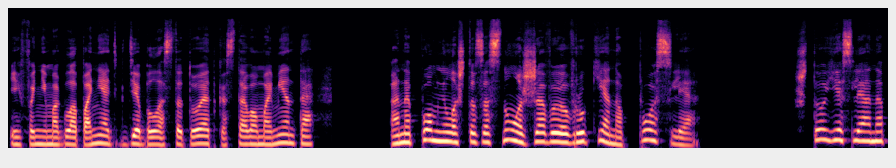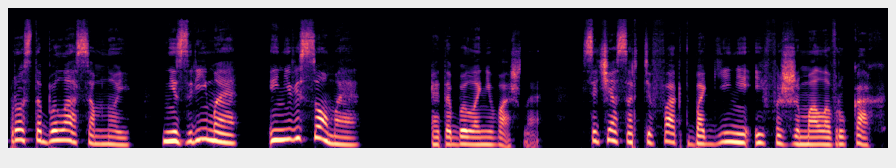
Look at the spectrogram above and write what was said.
Ифа не могла понять, где была статуэтка с того момента. Она помнила, что заснула, сжав ее в руке, но после... Что, если она просто была со мной, незримая и невесомая? Это было неважно. Сейчас артефакт богини Ифа сжимала в руках.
